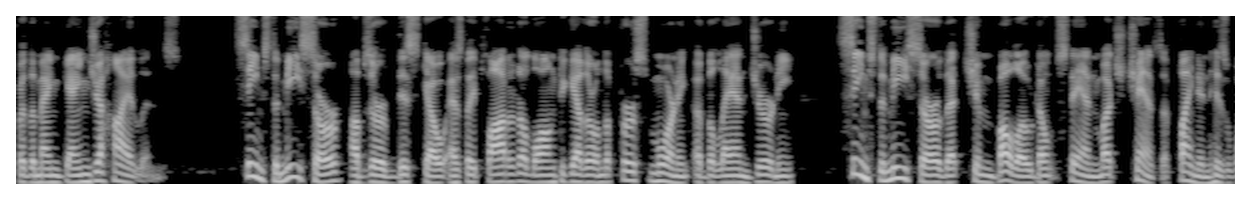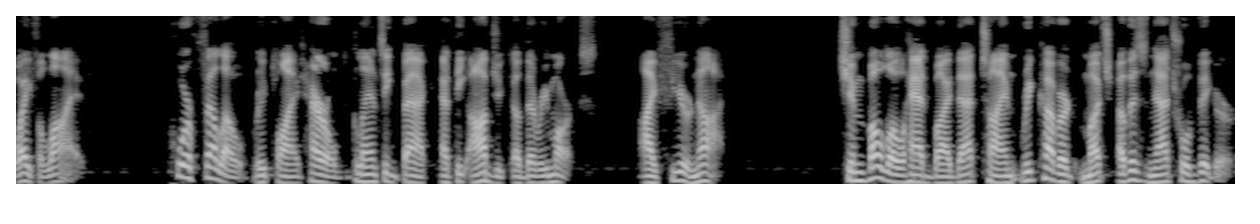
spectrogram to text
for the Manganja highlands. "Seems to me, sir," observed Disco, as they plodded along together on the first morning of the land journey "seems to me, sir, that Chimbolo don't stand much chance of findin' his wife alive." "Poor fellow!" replied Harold, glancing back at the object of their remarks. "I fear not." Chimbolo had by that time recovered much of his natural vigour,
